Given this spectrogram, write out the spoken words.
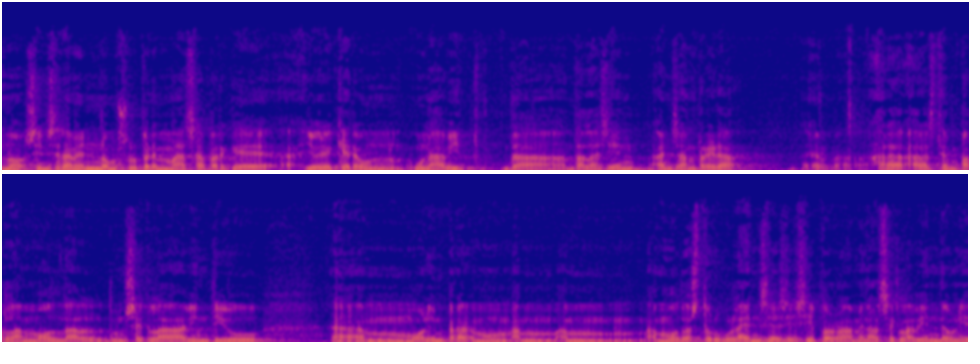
no, sincerament no em sorprèn massa perquè jo crec que era un, un hàbit de, de la gent anys enrere. Eh, ara, ara estem parlant molt del- d'un segle XXI eh, molt impre, amb, amb, amb, moltes turbulències i així, però realment al segle XX, déu nhi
